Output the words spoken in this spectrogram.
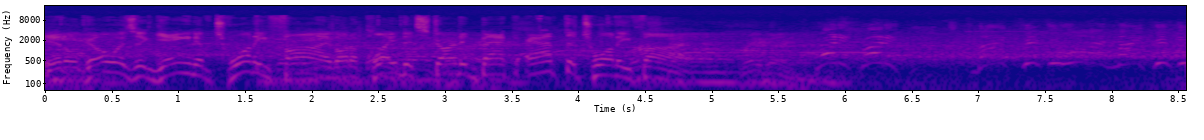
It'll go as a gain of 25 on a play that started back at the 25. Ready, ready. 951, 951.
